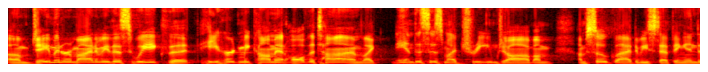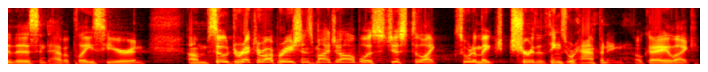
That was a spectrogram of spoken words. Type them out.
Um, Jamin reminded me this week that he heard me comment all the time, like, man, this is my dream job. I'm, I'm so glad to be stepping into this and to have a place here. And um, so, director of operations, my job was just to like sort of make sure that things were happening, okay? Like,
